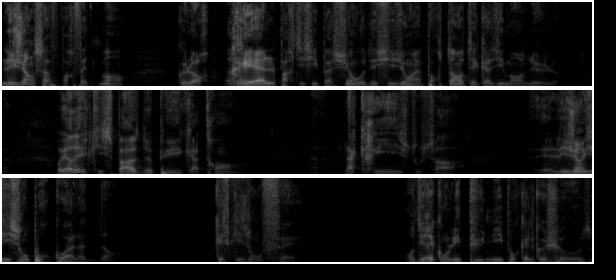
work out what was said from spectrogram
Les gens savent parfaitement que leur réelle participation aux décisions importantes est quasiment nulle. Regardez ce qui se passe depuis quatre ans. La crise, tout ça. Les gens, ils y sont pourquoi là-dedans? Qu'est-ce qu'ils ont fait? On dirait qu'on les punit pour quelque chose.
